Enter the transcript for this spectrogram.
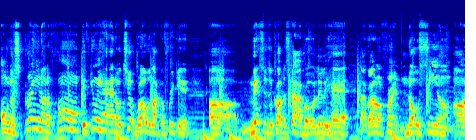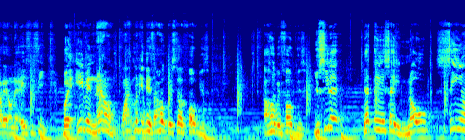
on the screen of the phone, if you ain't had no chip, bro, it was like a freaking uh, message across the sky, bro. It literally had, like right on front, no SIM, all that on the HTC. But even now, why, look at this. I hope this stuff focus. I hope it focus. You see that? That thing say no SIM.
